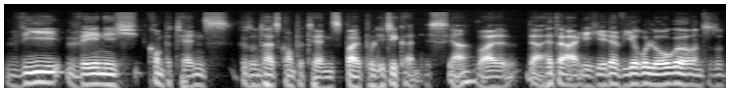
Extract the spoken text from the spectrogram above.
wie wenig Kompetenz, Gesundheitskompetenz bei Politikern ist, ja, weil da hätte eigentlich jeder Virologe und, so,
